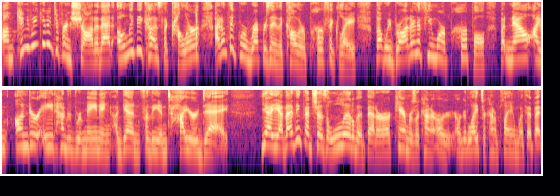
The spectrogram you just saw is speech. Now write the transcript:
Um, can we get a different shot of that? Only because the color, I don't think we're representing the color perfectly, but we brought in a few more purple, but now I'm under 800 remaining again for the entire day. Yeah, yeah, I think that shows a little bit better. Our cameras are kind of, our, our, lights are kind of playing with it, but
